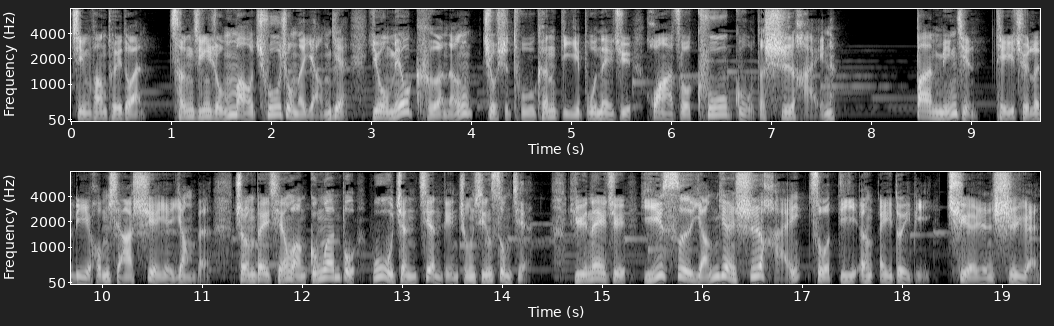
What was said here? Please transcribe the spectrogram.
警方推断。曾经容貌出众的杨艳，有没有可能就是土坑底部那具化作枯骨的尸骸呢？办案民警提取了李红霞血液样本，准备前往公安部物证鉴定中心送检，与那具疑似杨艳尸骸做 DNA 对比，确认尸源。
